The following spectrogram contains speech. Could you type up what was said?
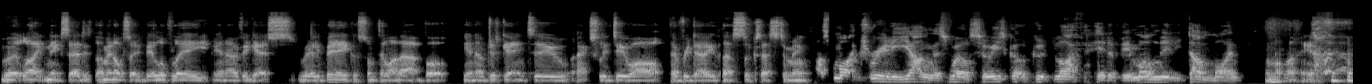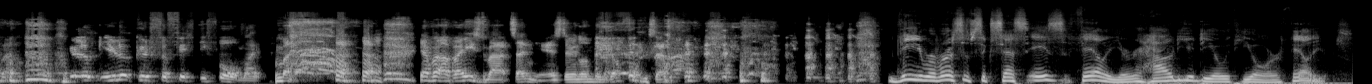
But like Nick said, I mean, obviously it'd be lovely, you know, if it gets really big or something like that. But, you know, just getting to actually do art every day, that's success to me. Plus, Mike's really young as well, so he's got a good life ahead of him. I'm nearly done mine. I'm not that You look, you look good for 54, mate. yeah, but I've aged about 10 years doing London Gothic, so. The reverse of success is failure. How do you deal with your failures?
